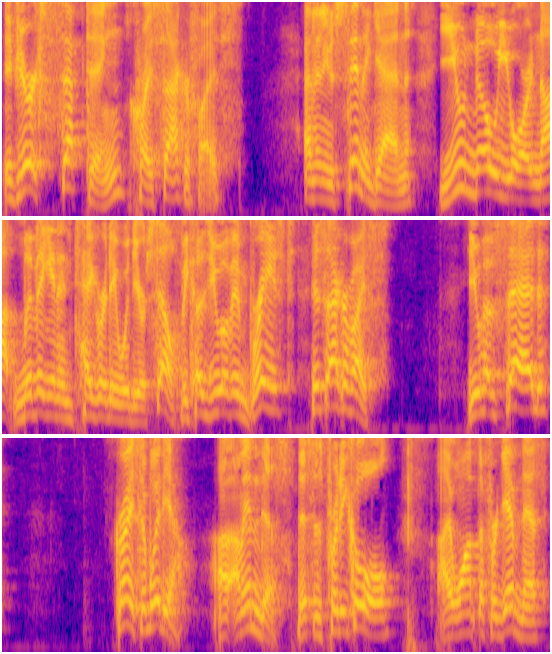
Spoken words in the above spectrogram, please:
if you're accepting Christ's sacrifice, and then you sin again, you know you are not living in integrity with yourself because you have embraced his sacrifice. You have said, Christ, I'm with you. I'm in this. This is pretty cool. I want the forgiveness.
